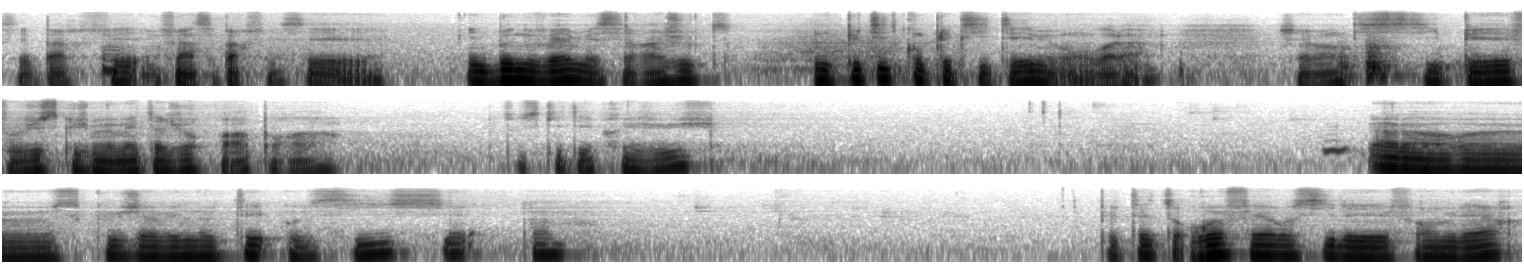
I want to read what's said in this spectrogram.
c'est parfait. Enfin, c'est parfait. C'est une bonne nouvelle, mais ça rajoute une petite complexité. Mais bon, voilà. J'avais anticipé. Il faut juste que je me mette à jour par rapport à tout ce qui était prévu. Alors, euh, ce que j'avais noté aussi. Peut-être refaire aussi les formulaires.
